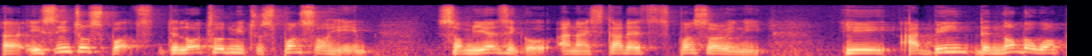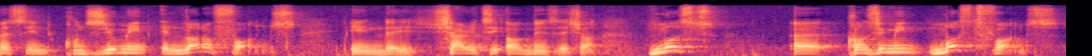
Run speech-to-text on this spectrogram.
Uh, he's into sports. The Lord told me to sponsor him some years ago and I started sponsoring him. He had been the number one person consuming a lot of funds in the charity organization. Most uh, consuming most funds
